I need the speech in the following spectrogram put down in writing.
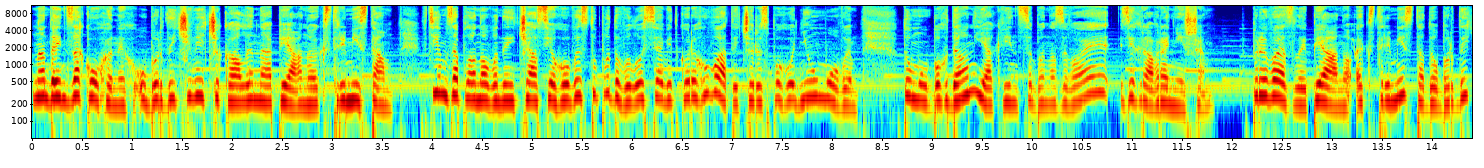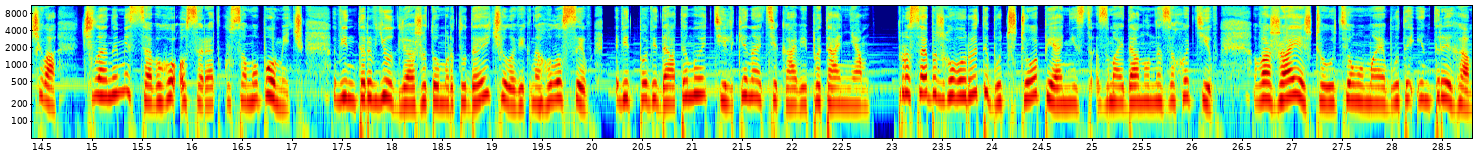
На день закоханих у Бердичеві чекали на піано екстреміста. Втім, запланований час його виступу довелося відкоригувати через погодні умови. Тому Богдан, як він себе називає, зіграв раніше. Привезли піано екстреміста до Бердичева члени місцевого осередку самопоміч. В інтерв'ю для Житомир Тудей чоловік наголосив, відповідатиме тільки на цікаві питання. Про себе ж говорити будь-що піаніст з майдану не захотів. Вважає, що у цьому має бути інтрига.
